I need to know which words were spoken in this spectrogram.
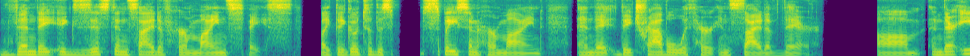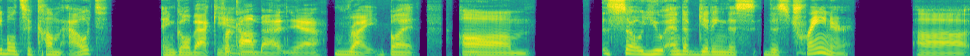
then they exist inside of her mind space. Like they go to this space in her mind and they, they travel with her inside of there. Um, and they're able to come out and go back in. For combat, yeah. Right, but um so you end up getting this this trainer uh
